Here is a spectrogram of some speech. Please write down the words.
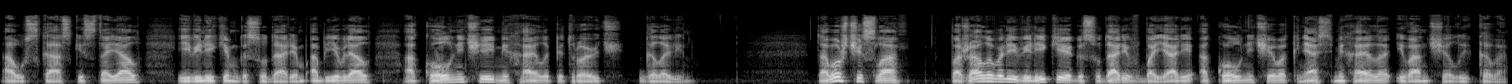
А у сказки стоял и великим государем объявлял околничий Михаил Петрович Головин. Того ж числа пожаловали великие государи в бояре околничего князь Михаила Ивановича Лыкова.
